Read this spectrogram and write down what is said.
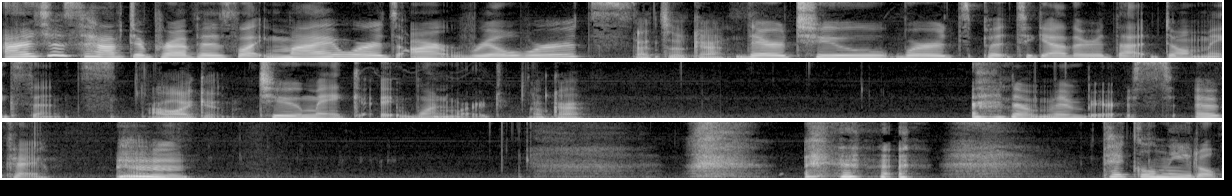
I just have to preface like my words aren't real words. That's okay. They're two words put together that don't make sense I like it. to make a- one word. Okay. I'm embarrassed. Okay. Pickle needle.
